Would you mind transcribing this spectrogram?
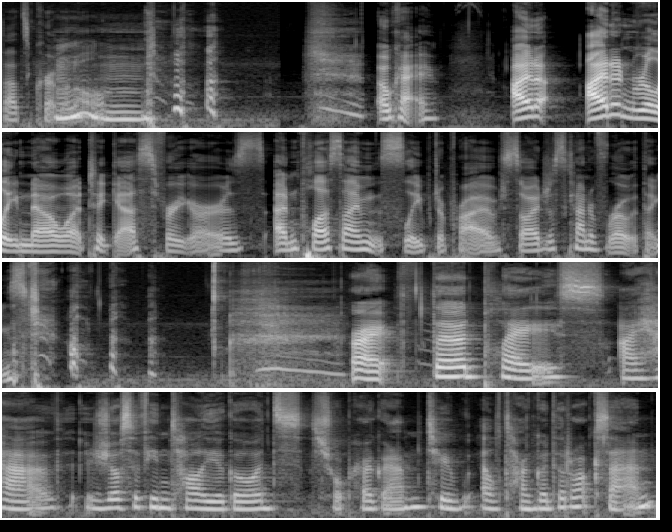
that's criminal. Mm. okay. I, d- I didn't really know what to guess for yours. And plus I'm sleep deprived, so I just kind of wrote things down. All right, third place, I have Josephine Taljegård's short program to El Tango de Roxanne.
